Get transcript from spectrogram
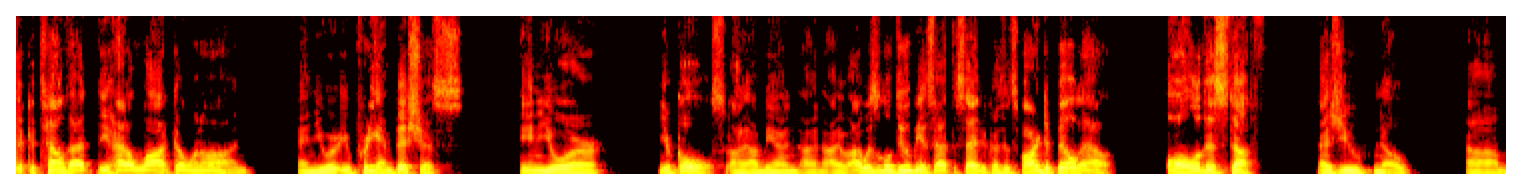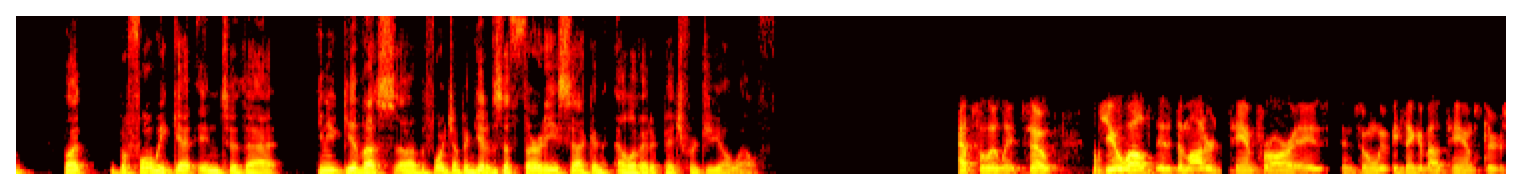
I could tell that you had a lot going on, and you were you're pretty ambitious in your your goals. I, I mean, and I, I was a little dubious, I have to say, because it's hard to build out all of this stuff, as you know. Um, but before we get into that, can you give us, before jumping, give us a 30-second elevator pitch for GeoWealth? Absolutely. So GeoWealth is the modern TAMP for RAs. And so when we think about TAMPs, there's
